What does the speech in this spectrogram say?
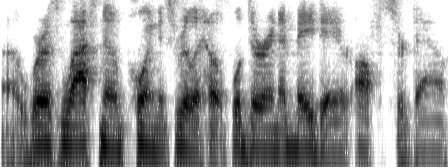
uh, whereas last known point is really helpful during a mayday or officer down.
